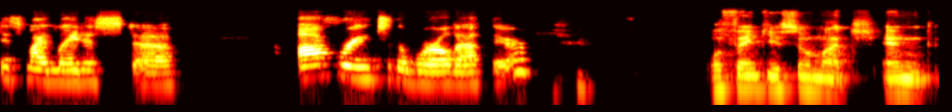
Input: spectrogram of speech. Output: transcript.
it's my latest uh, offering to the world out there. Well, thank you so much. And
